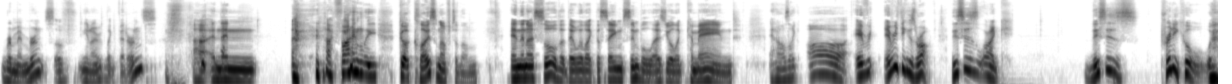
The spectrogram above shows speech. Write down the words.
remembrance of, you know, like veterans? uh, and then I finally got close enough to them. And then I saw that they were like the same symbol as your like command. And I was like, oh, every everything is rock. This is like this is pretty cool.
